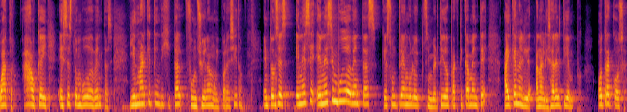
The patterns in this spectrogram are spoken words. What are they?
Cuatro. Ah, ok, ese es tu embudo de ventas. Y en marketing digital funciona muy parecido. Entonces, en ese, en ese embudo de ventas, que es un triángulo pues, invertido prácticamente, hay que analizar el tiempo. Otra cosa,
